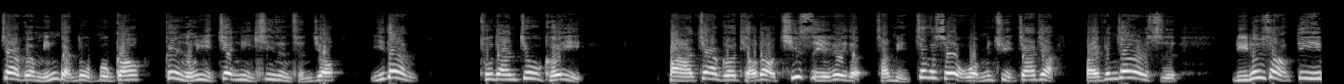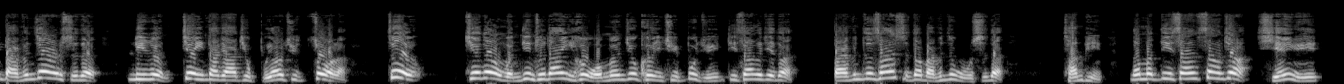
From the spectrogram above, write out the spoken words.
价格敏感度不高，更容易建立信任成交。一旦出单，就可以把价格调到七十以内的产品。这个时候，我们去加价百分之二十，理论上低于百分之二十的利润，建议大家就不要去做了。这阶段稳定出单以后，我们就可以去布局第三个阶段，百分之三十到百分之五十的。产品，那么第三上架闲鱼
